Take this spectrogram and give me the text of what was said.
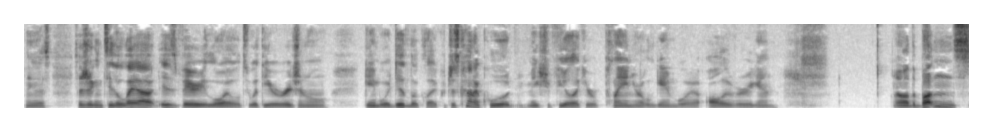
So as you can see, the layout is very loyal to what the original Game Boy did look like, which is kind of cool. It makes you feel like you're playing your old Game Boy all over again. Uh, the buttons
